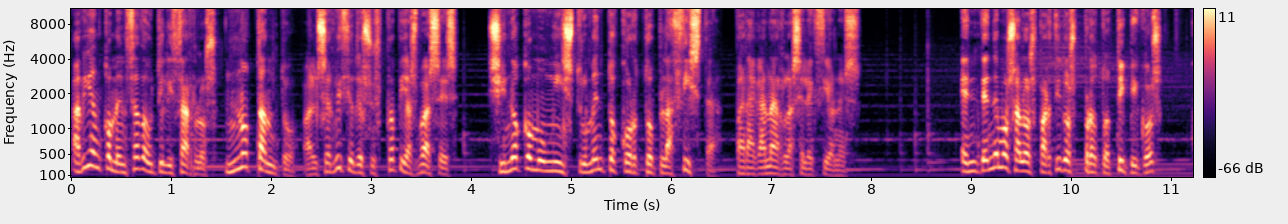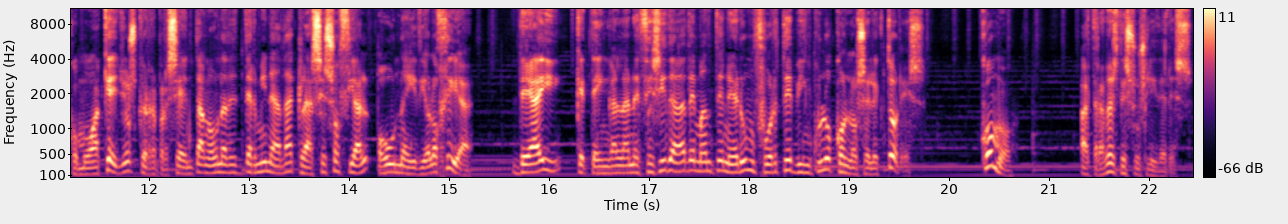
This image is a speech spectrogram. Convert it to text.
habían comenzado a utilizarlos no tanto al servicio de sus propias bases, sino como un instrumento cortoplacista para ganar las elecciones. Entendemos a los partidos prototípicos como aquellos que representan a una determinada clase social o una ideología. De ahí que tengan la necesidad de mantener un fuerte vínculo con los electores. ¿Cómo? A través de sus líderes.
